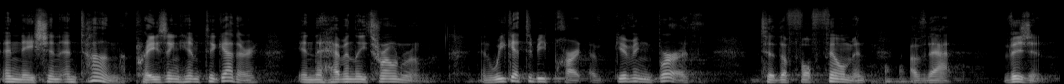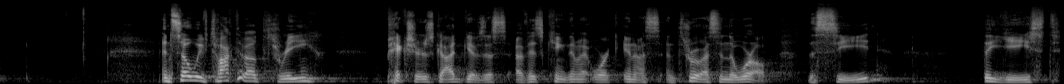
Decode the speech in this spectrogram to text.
and nation and tongue praising him together in the heavenly throne room. And we get to be part of giving birth to the fulfillment of that vision. And so we've talked about three pictures God gives us of his kingdom at work in us and through us in the world the seed, the yeast,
